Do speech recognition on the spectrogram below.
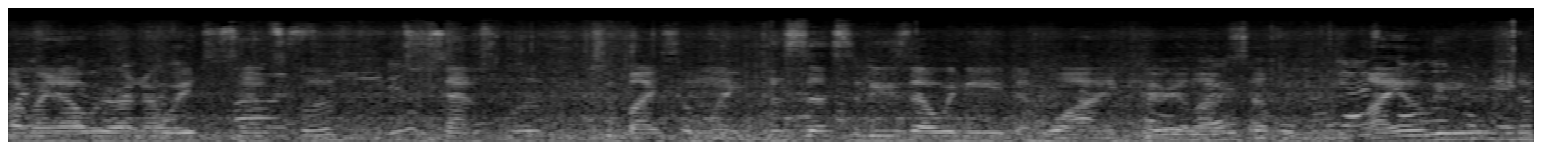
Uh, right now we're on our way to Sam's Club, to Sam's Club, to buy some like necessities that we need. Why carry a lot of stuff with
